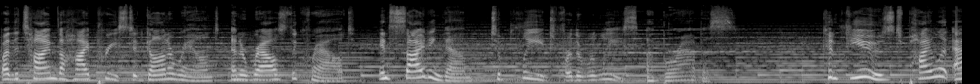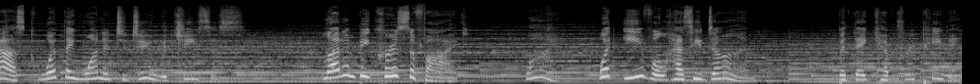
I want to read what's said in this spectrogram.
By the time the high priest had gone around and aroused the crowd, inciting them to plead for the release of Barabbas. Confused, Pilate asked what they wanted to do with Jesus. Let him be crucified. Why? What evil has he done? But they kept repeating,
